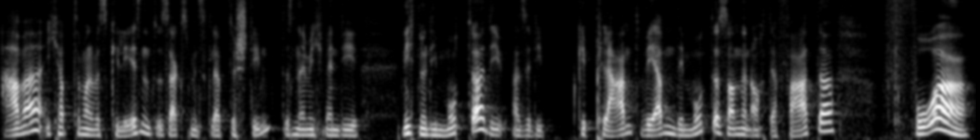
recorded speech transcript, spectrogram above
Aber ich habe da mal was gelesen und du sagst mir jetzt, glaube das stimmt, dass nämlich, wenn die, nicht nur die Mutter, die, also die geplant werdende Mutter, sondern auch der Vater vor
